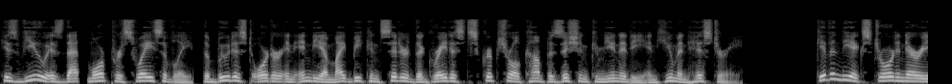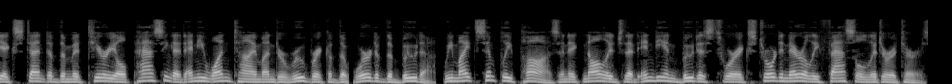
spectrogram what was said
His view is that, more persuasively, the Buddhist order in India might be considered the greatest scriptural composition community in human history. Given the extraordinary extent of the material passing at any one time under rubric of the Word of the Buddha, we might simply pause and acknowledge that Indian Buddhists were extraordinarily facile literateurs.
